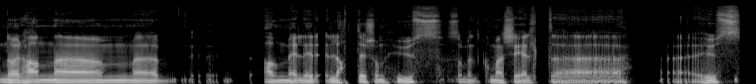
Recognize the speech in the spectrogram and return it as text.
når han øh, anmelder Latter som hus, som et kommersielt uh, hus.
